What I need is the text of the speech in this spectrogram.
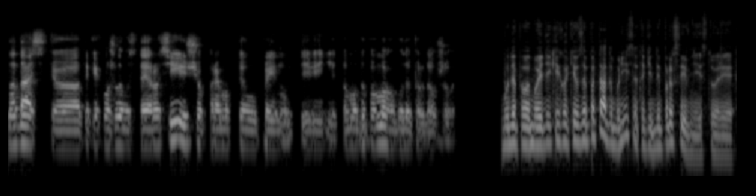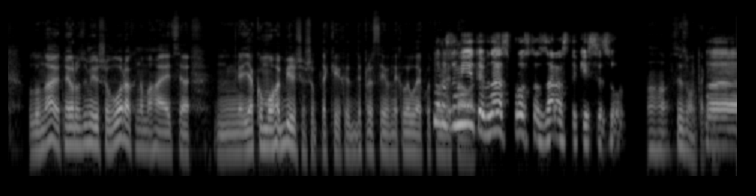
надасть е, таких можливостей Росії, щоб перемогти Україну у цій війні. Тому допомога буде продовжувати. Буде бо я тільки хотів запитати, бо дійсно такі депресивні історії лунають. Ну я розумію, що ворог намагається якомога більше, щоб таких депресивних лелек Ну розумієте, в нас просто зараз такий сезон. Ага, сезон такий. Е,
